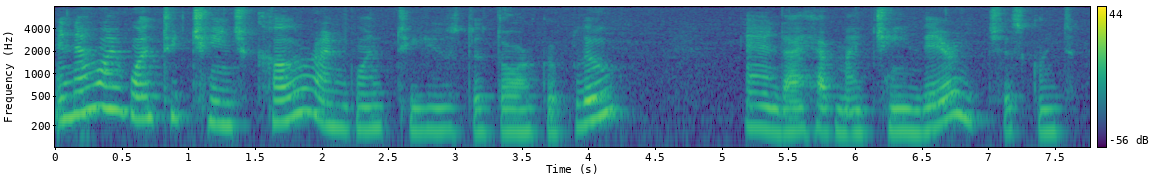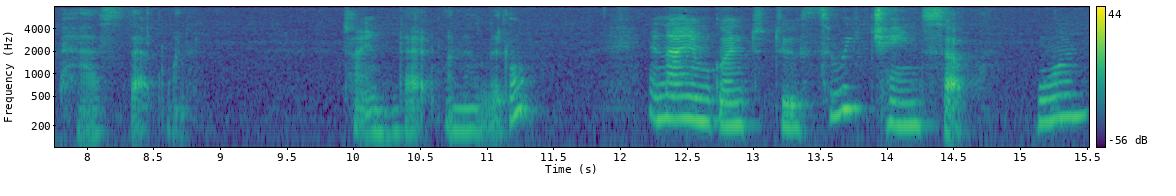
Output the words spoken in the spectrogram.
And now I want to change color. I'm going to use the darker blue. And I have my chain there. I'm just going to pass that one. Tighten that one a little. And I am going to do three chains up. One,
